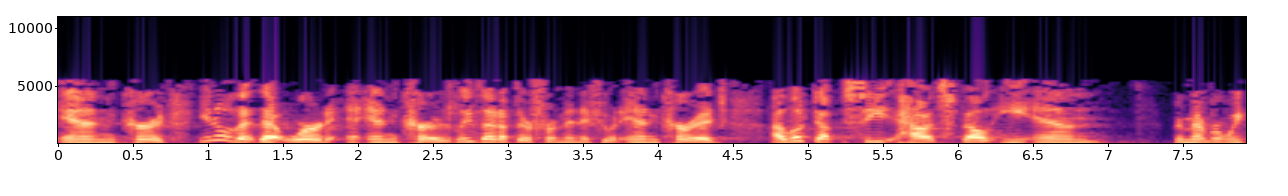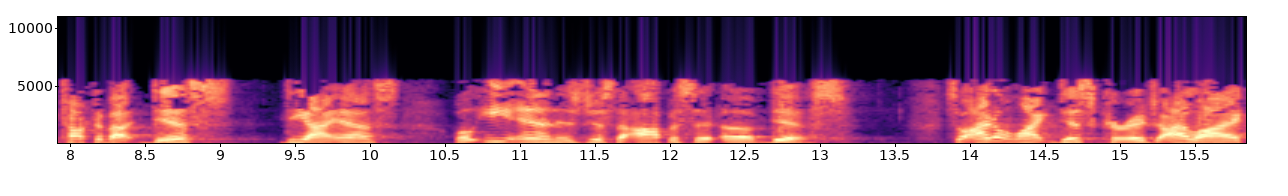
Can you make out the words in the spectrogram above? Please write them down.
encourage. You know that, that word encourage, leave that up there for a minute if you would. Encourage. I looked up, see how it's spelled E-N? Remember we talked about dis, D-I-S? Well, E-N is just the opposite of dis. So I don't like discourage, I like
